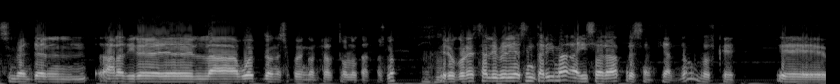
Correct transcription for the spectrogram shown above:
simplemente ahora diré la web donde se pueden encontrar todos los datos, ¿no? Pero con esta librería Sin Tarima ahí será presencial, ¿no? Los que eh,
